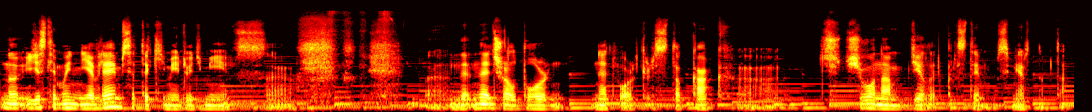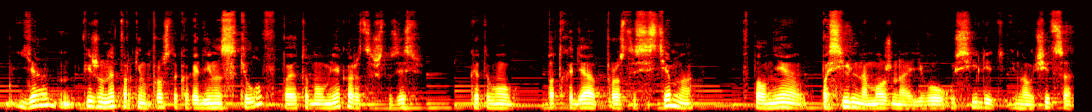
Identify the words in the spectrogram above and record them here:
Но если мы не являемся такими людьми с э, natural born networkers, то как э, чего нам делать простым смертным там? Я вижу нетворкинг просто как один из скиллов, поэтому мне кажется, что здесь к этому подходя просто системно, вполне посильно можно его усилить и научиться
